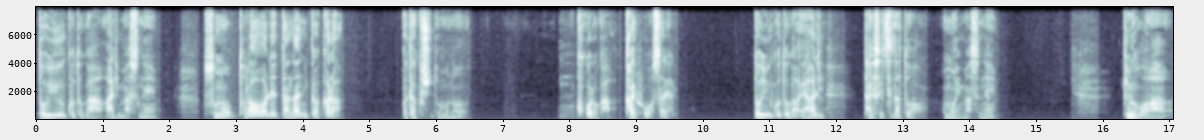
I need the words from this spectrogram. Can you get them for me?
ということがありますね。そのとらわれた何かから私どもの心が解放されるということがやはり大切だと思いますね。昨日は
